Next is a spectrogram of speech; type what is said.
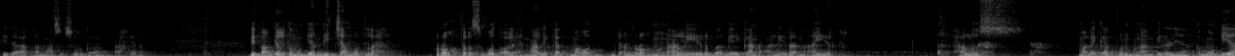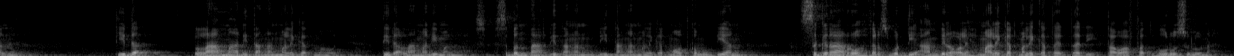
tidak akan masuk surga akhirat. Dipanggil kemudian dicambutlah roh tersebut oleh malaikat maut dan roh mengalir bagaikan aliran air. Halus malaikat pun mengambilnya. Kemudian tidak lama di tangan malaikat maut, tidak lama di sebentar di tangan di tangan malaikat maut. Kemudian segera roh tersebut diambil oleh malaikat-malaikat tadi, tawafat hurusuluna.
